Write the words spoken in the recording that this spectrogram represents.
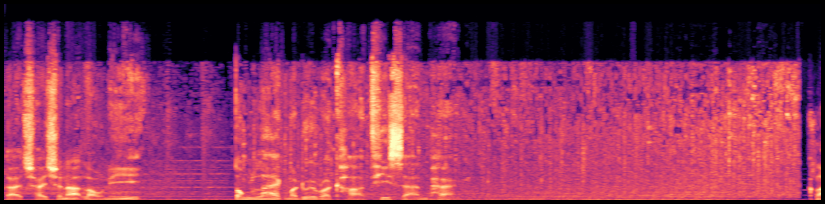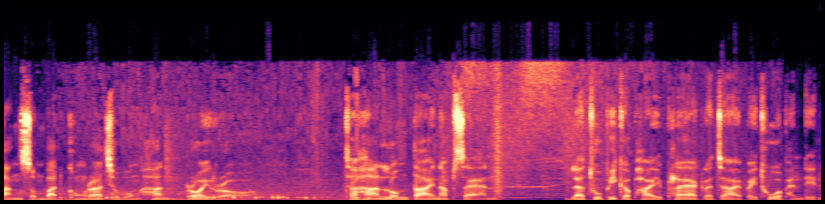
แต่ชัยชนะเหล่านี้ ต้องแลกมาด้วยราคาที่แสนแพง คลังสมบัติของราชวงศ์ฮั่นร่อยรอ ทหารล้มตายนับแสน และทุพพิกภัยแพร่กระจายไปทั่วแผ่นดิน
